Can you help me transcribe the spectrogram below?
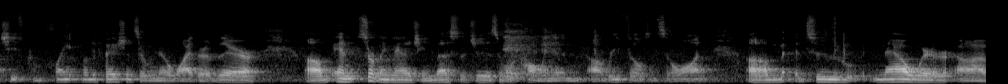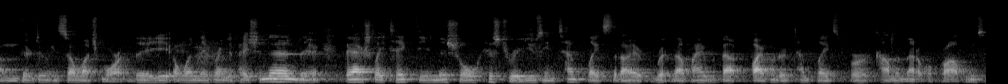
chief complaint from the patient so we know why they're there. Um, and certainly managing messages and we're calling in uh, refills and so on. Um, to now where um, they're doing so much more. They, when they bring the patient in, they, they actually take the initial history using templates that I've written up. I have about 500 templates for common medical problems.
